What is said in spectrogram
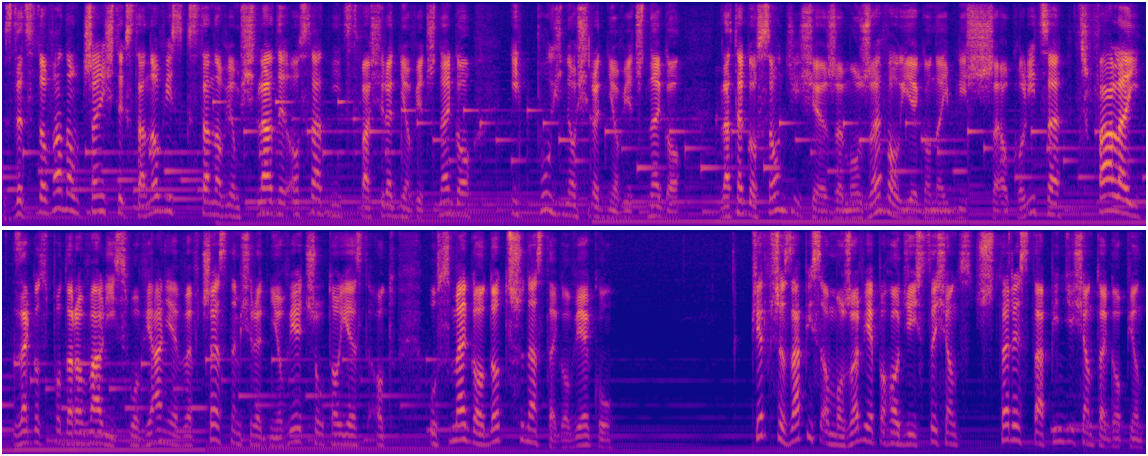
Zdecydowaną część tych stanowisk stanowią ślady osadnictwa średniowiecznego i późnośredniowiecznego. Dlatego sądzi się, że Morzewo i jego najbliższe okolice trwalej zagospodarowali Słowianie we wczesnym średniowieczu, to jest od VIII do XIII wieku. Pierwszy zapis o Morzewie pochodzi z 1455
